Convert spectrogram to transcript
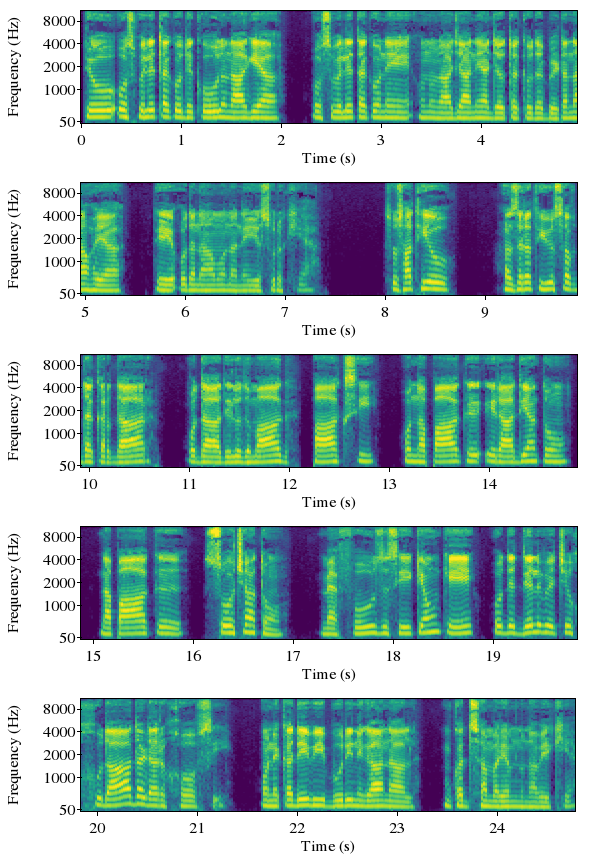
ਤੇ ਉਹ ਉਸ ਵੇਲੇ ਤੱਕ ਉਹਦੇ ਕੋਲ ਨਾ ਗਿਆ। ਉਸ ਵੇਲੇ ਤੱਕ ਉਹਨੇ ਉਹਨੂੰ ਨਾ ਜਾਣਿਆ, ਜਦੋਂ ਤੱਕ ਉਹਦਾ ਬੇਟਾ ਨਾ ਹੋਇਆ ਤੇ ਉਹਦਾ ਨਾਮ ਉਹਨਾਂ ਨੇ ਯਿਸੂ ਰੱਖਿਆ। ਸੋ ਸਾਥੀਓ ਹਜ਼ਰਤ ਯੂਸਫ ਦਾ ਕਰਦਾਰ, ਉਹਦਾ ਦਿਲੋ ਦਿਮਾਗ ਪਾਕ ਸੀ। ਉਹ ਨਾਪਾਕ ਇਰਾਦਿਆਂ ਤੋਂ, ਨਾਪਾਕ ਸੋਚਾਂ ਤੋਂ ਮਹਿਫੂਜ਼ ਸੀ ਕਿਉਂਕਿ ਉਹਦੇ ਦਿਲ ਵਿੱਚ ਖੁਦਾ ਦਾ ਡਰ ਖੌਫ ਸੀ। ਉਹਨੇ ਕਦੇ ਵੀ ਬੁਰੀ ਨਿਗਾਹ ਨਾਲ ਮੁਕੱਦਸਾ ਮਰੀਮ ਨੂੰ ਨਾ ਵੇਖਿਆ,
